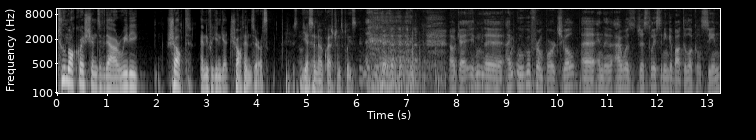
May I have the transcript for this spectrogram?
two more questions if they are really short, and if we can get short answers. Just yes and no questions, please. Okay, in, uh, I'm Hugo from Portugal, uh, and uh, I was just listening about the local scene.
